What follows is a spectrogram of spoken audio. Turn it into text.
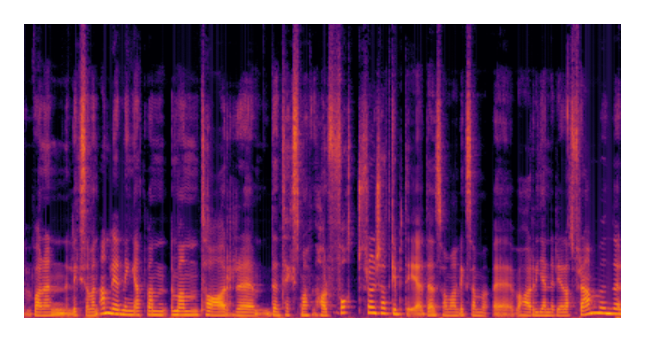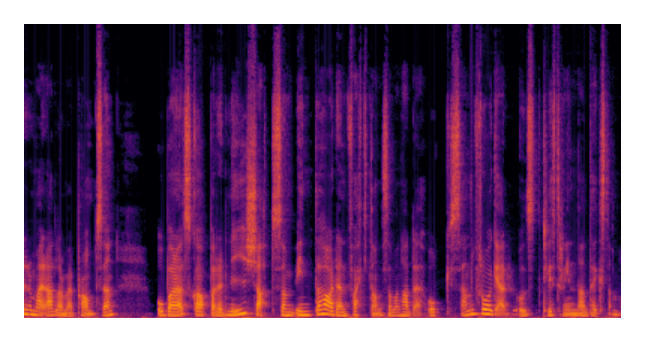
vara en, liksom en anledning att man, man tar eh, den text man har fått från ChatGPT, den som man liksom, eh, har genererat fram under de här, alla de här promptsen, och bara skapar en ny chatt som inte har den faktan som man hade och sen frågar och klistrar in den texten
